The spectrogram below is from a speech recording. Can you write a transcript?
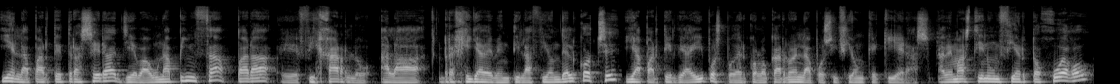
y en la parte trasera lleva una pinza para eh, fijarlo a la rejilla de ventilación del coche y a partir de ahí pues poder colocarlo en la posición que quieras. Además tiene un cierto juego,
